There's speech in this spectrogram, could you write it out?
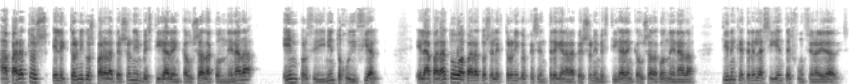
Aparatos electrónicos para la persona investigada, encausada, condenada en procedimiento judicial. El aparato o aparatos electrónicos que se entreguen a la persona investigada, encausada, condenada, tienen que tener las siguientes funcionalidades.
